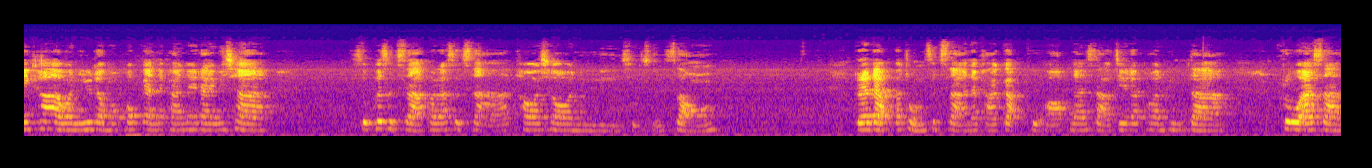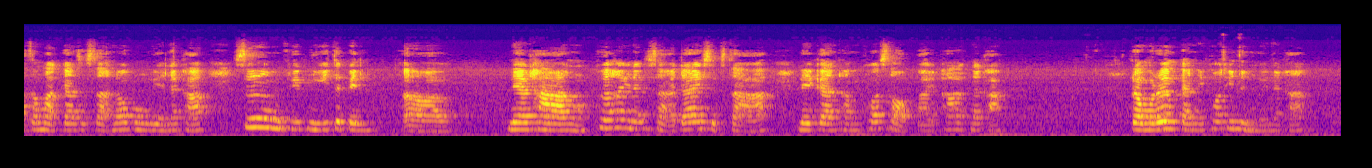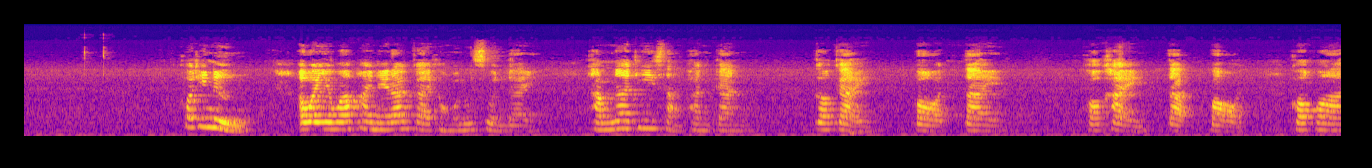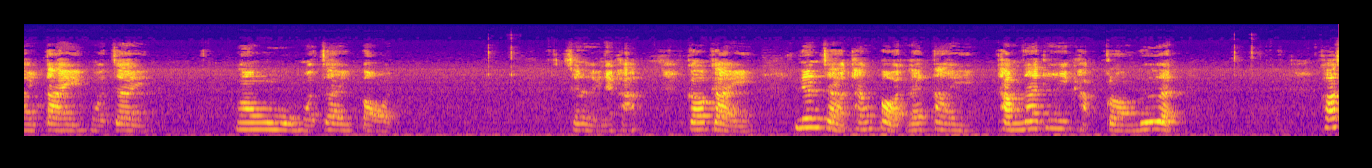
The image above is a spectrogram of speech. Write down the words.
ดีค่ะ วันนี้เรามาพบกันนะคะ ในรายวิชาสุขศึกษาพละศึกษาทช11002 ระดับประถมศึกษานะคะกับครูออฟนางสาวจิรพรพิมตา ครูอาสาสมัครการศึกษานอกโรงเรียนนะคะ ซึ่งคลิปนี้จะเป็นแนวทางเพื่อให้นักศึกษาได้ศึกษาในการทำข้อสอบปลายภาคนะคะ เรามาเริ่มกันในข้อที่หนึ่งเลยนะคะ ข้อที่หนึ่ง อวัยวะภายในร่างกายของมนุษย์ส่วนใดทำหน้าที่สัมพันธ์กันกอไก่ ปอด ไต ขอไข่ ตับ ปอด คอควาย ไต หัวใจ งองู หัวใจ ปอด เฉลยนะคะ กอไก่ เนื่องจากทั้งปอดและไตทำหน้าที่ขับกรองเลือด ข้อ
